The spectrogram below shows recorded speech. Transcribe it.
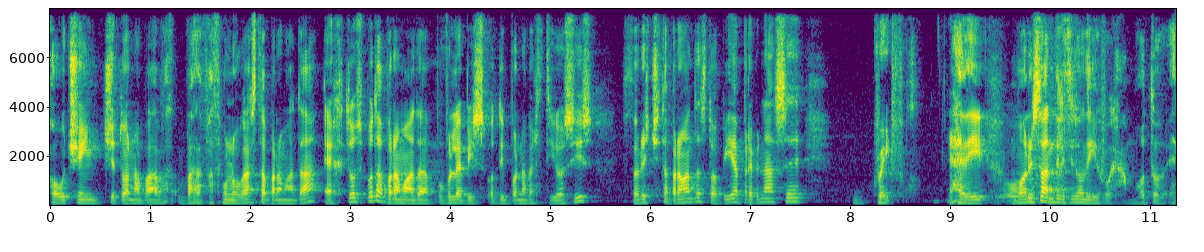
coaching και το να βα- βα- βαθμολογάς τα πράγματα, εκτός από τα πράγματα που βλέπεις ότι μπορεί να βελτιώσεις, θεωρείς και τα πράγματα στα οποία πρέπει να είσαι grateful. Δηλαδή, μόλι το αντιληφθείς τον δίκαιο, γαμώ το, ε,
